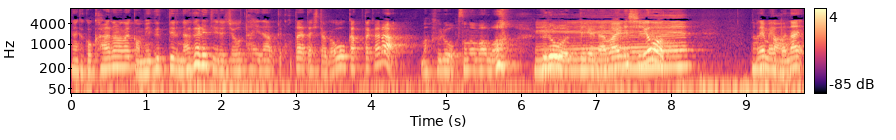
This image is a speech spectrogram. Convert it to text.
なんかこう体の中を巡ってる流れてる状態だって答えた人が多かったから、まあ、フローそのままフローっていう名前にしようへーでもやっぱな内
